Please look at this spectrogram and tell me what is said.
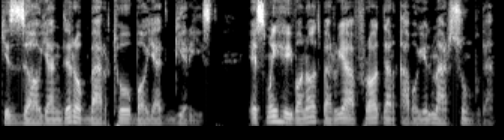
که زاینده را بر تو باید گریست. اسمای حیوانات بر روی افراد در قبایل مرسوم بودند.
